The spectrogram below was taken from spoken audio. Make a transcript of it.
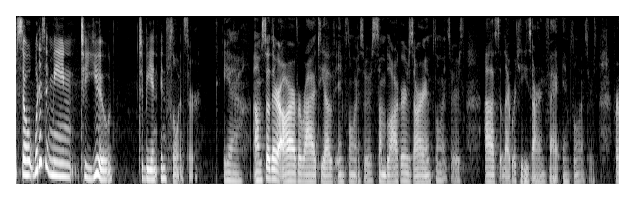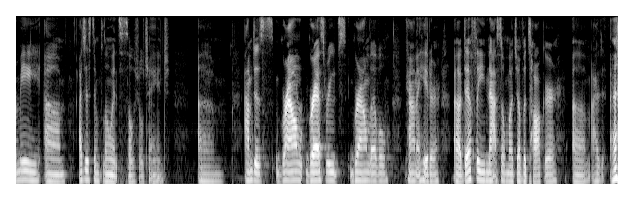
So, what does it mean to you to be an influencer? Yeah. Um, so there are a variety of influencers. Some bloggers are influencers. Uh, celebrities are, in fact, influencers. For me, um, I just influence social change. Um, I'm just ground, grassroots, ground level kind of hitter. Uh, definitely not so much of a talker. Um, I,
